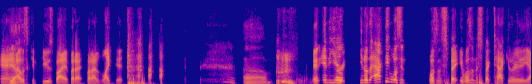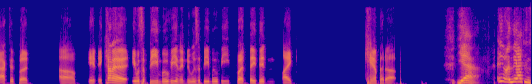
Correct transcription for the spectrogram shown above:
And Yeah. I was confused by it, but I but I liked it. um and and you're, you know, the acting wasn't wasn't spe- it wasn't spectacularly acted, but um, it it kind of it was a B movie, and they knew it was a B movie, but they didn't like camp it up. Yeah, and, you know, and the acting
